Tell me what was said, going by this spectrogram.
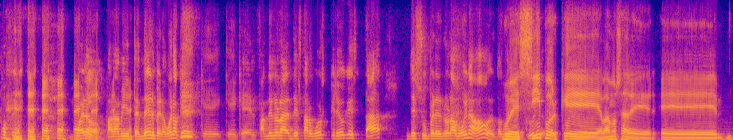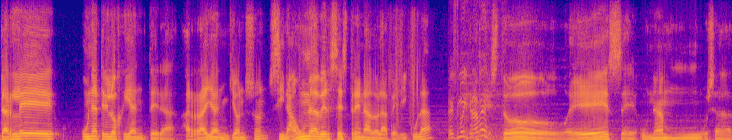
Bueno, para mi entender, pero bueno, que, que- que- el fan de, Star Wars creo que está de súper enhorabuena, vamos. Pues sí, porque vamos a ver, eh, darle una trilogía entera a Ryan Johnson sin aún haberse estrenado la película, Es muy grave. esto es eh, una... O sea,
